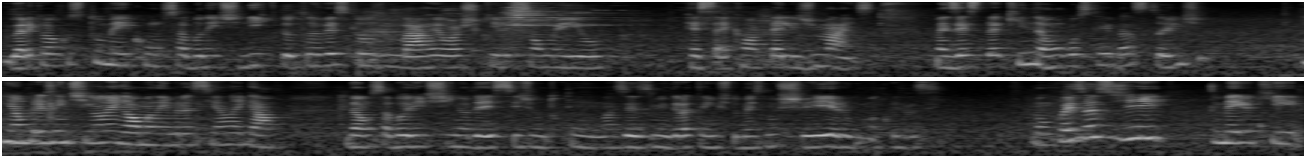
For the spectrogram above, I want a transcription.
Agora que eu acostumei com o sabonete líquido, toda vez que eu uso em barra eu acho que eles são meio... ressecam a pele demais. Mas esse daqui não, eu gostei bastante. E é um presentinho legal, uma lembrancinha legal. Dá um sabonetinho desse junto com, às vezes, um hidratante do mesmo cheiro, alguma coisa assim. Bom, coisas de meio que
